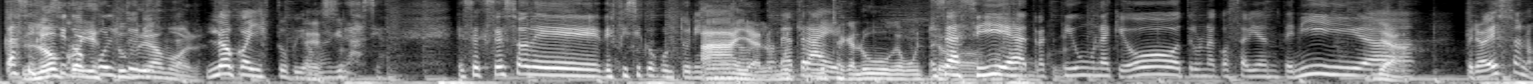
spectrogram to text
casi Loco y estúpido amor. Loco y estúpido amor, gracias. Ese exceso de, de físico-culturismo Ah, no, ya, no lo- me mucho- atrae. mucha caluga, mucho. o sea, sí, es atractivo una que otra, una cosa bien tenida. Ya. Pero eso no,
